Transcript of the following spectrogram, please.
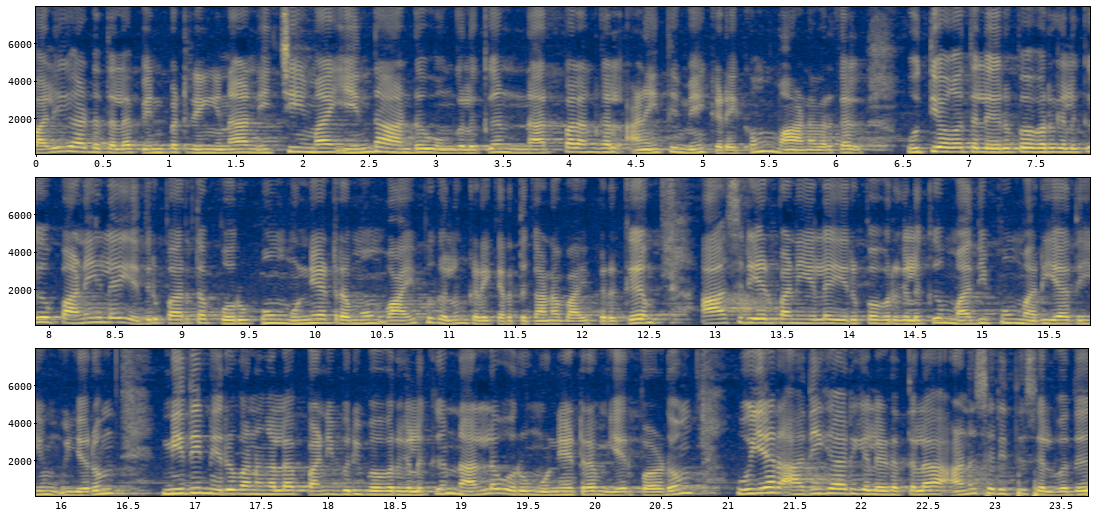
வழிகாட்டுதலை பின்பற்றிங்கன்னா நிச்சயமாக இந்த ஆண்டு உங்களுக்கு நற்பலன்கள் அனைத்துமே கிடைக்கும் மாணவர்கள். உத்தியோகத்தில் இருப்பவர்களுக்கு பணியில் எதிர்பார்த்த பொறுப்பும் முன்னேற்றமும் வாய்ப்புகளும் கிடைக்கிறதுக்கான வாய்ப்பு இருக்குது ஆசிரியர் பணியில் இருப்பவர்களுக்கு மதிப்பும் மரியாதையும் உயரும். நிதி நிறுவனங்களில் பணிபுரிபவர்களுக்கு நல்ல ஒரு முன்னேற்றம் ஏற்படும். உயர் அதிகாரிகளிடத்தில் அனுசரித்து செல்வது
